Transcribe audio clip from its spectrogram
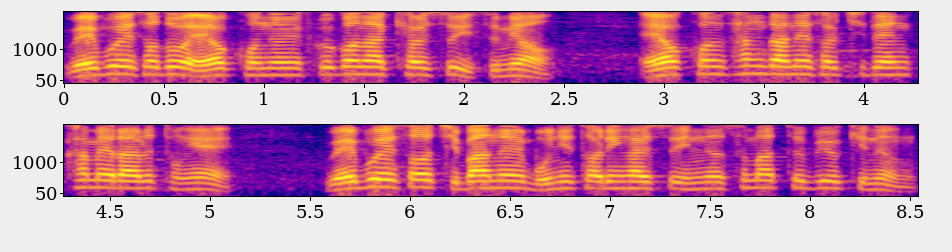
외부에서도 에어컨을 끄거나 켤 수 있으며 에어컨 상단에 설치된 카메라를 통해 외부에서 집안을 모니터링할 수 있는 스마트 뷰 기능,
